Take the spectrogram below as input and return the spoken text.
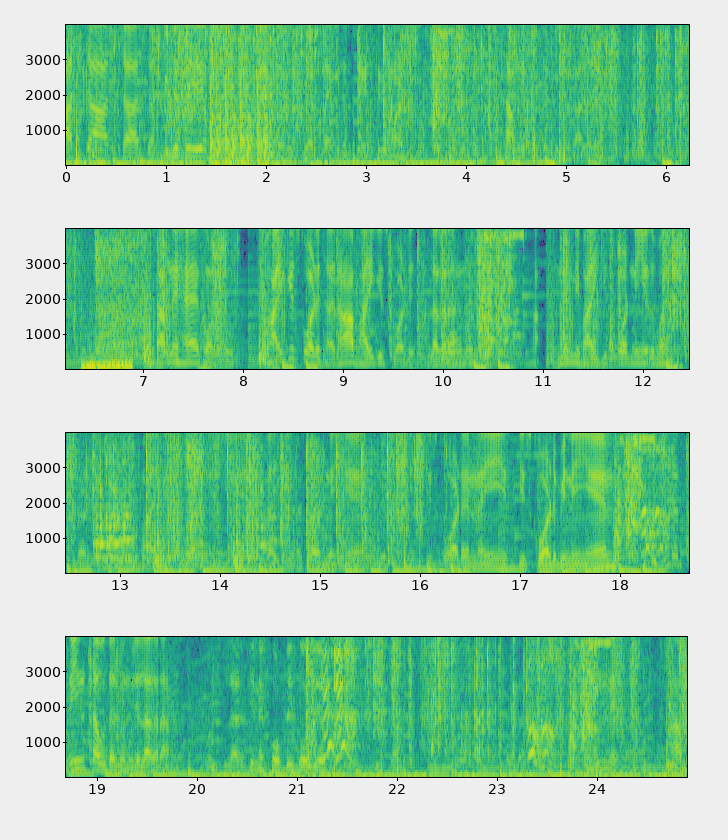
अच्छा अच्छा अच्छा पीछे से ये घुस गया ब्लैक इधर से एंट्री मार दी सामने किसने किल निकाला है सामने है कौन लोग? ये भाई की स्क्वाड है शायद। हाँ भाई की स्क्वाड है। लग रहा है। हाँ, नहीं नहीं भाई की स्क्वाड नहीं है तो भाई। भाई की स्क्वाड नहीं है भाई की स्क्वाड नहीं है। इसकी स्क्वाड है? नहीं इसकी स्क्वाड भी नहीं है। सर प्रिंस था उधर पे मुझे लग रहा। लड़की ने कॉपी खोल दिया हाँ है,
